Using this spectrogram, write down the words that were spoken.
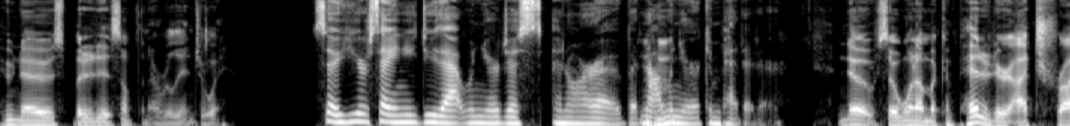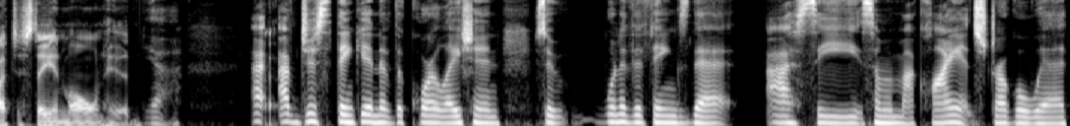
Who knows? But it is something I really enjoy. so you're saying you do that when you're just an RO, but not when you're a competitor. No, so when I'm a competitor, I try to stay in my own head. Yeah. I, I'm just thinking of the correlation. So, one of the things that I see some of my clients struggle with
